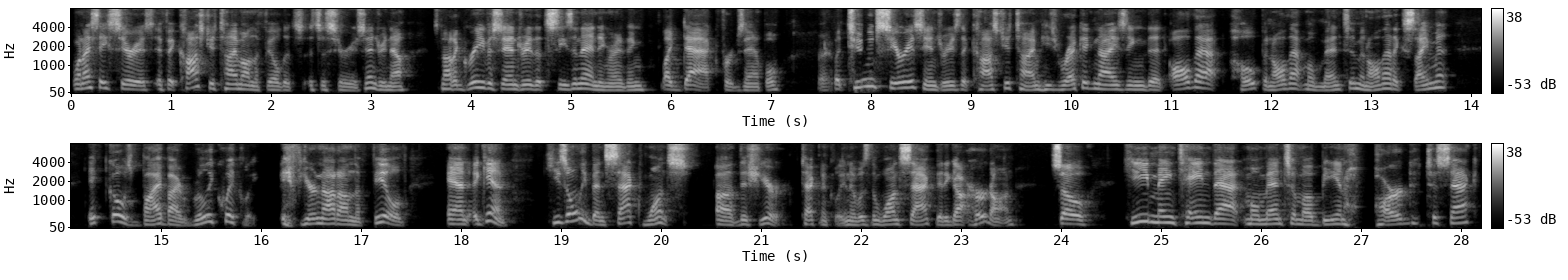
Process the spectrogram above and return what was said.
when I say serious, if it costs you time on the field, it's it's a serious injury. Now, it's not a grievous injury that's season ending or anything like Dak, for example. Right. But two serious injuries that cost you time. He's recognizing that all that hope and all that momentum and all that excitement, it goes bye bye really quickly if you're not on the field. And again, he's only been sacked once uh, this year, technically, and it was the one sack that he got hurt on. So he maintained that momentum of being hard to sack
